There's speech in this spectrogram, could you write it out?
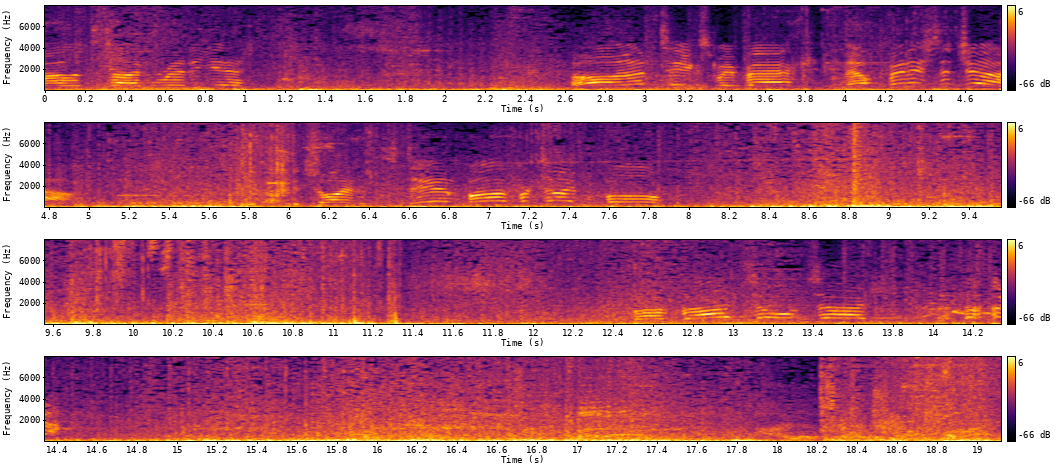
Pilot Titan ready yet? Oh, that takes me back. Now finish the job. The Titan Stand by for Titanfall. Bye-bye, Tone Titan. Pilot turret online.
